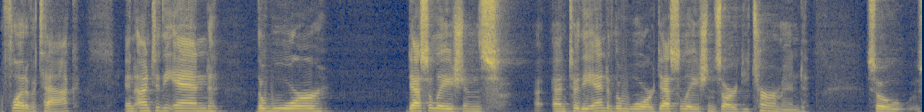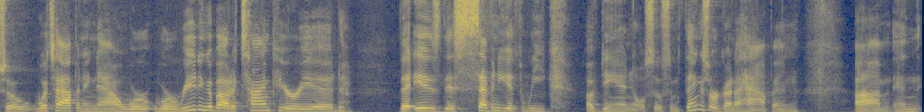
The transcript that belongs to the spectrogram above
a flood of attack, and unto the end the war, desolations, unto the end of the war, desolations are determined. So, so what's happening now? We're, we're reading about a time period that is this 70th week of Daniel. So some things are going to happen. Um, and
